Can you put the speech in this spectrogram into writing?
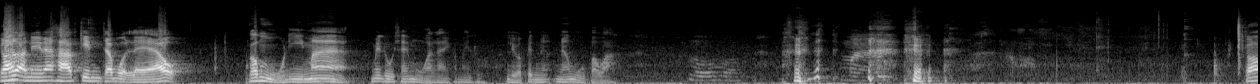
ก็ตอนนี้นะครับ กินจะหมดแล้ว ก็หมูดีมาก ไม่รู้ใช้หมูอะไรก็ไม่รู้ หรือว่าเป็นเนื้อเนื้อหมูปะวะ หมูหมูหมาก็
